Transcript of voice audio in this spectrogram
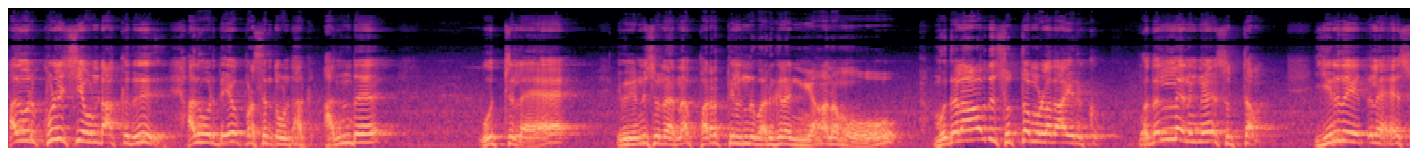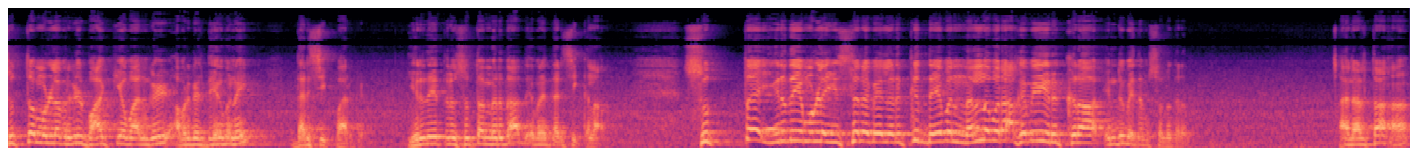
அது ஒரு குளிர்ச்சியை உண்டாக்குது. அது ஒரு தேவ பிரசனத்தை உண்டாக்கு. அந்த ஊற்றில் இவர் என்ன சொல்றாருன்னா பரத்திலிருந்து வருகிற ஞானமோ முதலாவது சுத்தம் உள்ளதாக இருக்கும். முதல்ல என்னங்க? சுத்தம். இருதயத்தில் சுத்தம் உள்ளவர்கள் பாக்கியவான்கள் அவர்கள் தேவனை தரிசிப்பார்கள். இருதயத்தில் சுத்தம் இருந்தால் தேவனை தரிசிக்கலாம். சுத்த இருதயமுள்ள இஸ்ரவேலருக்கு தேவன் நல்லவராகவே இருக்கிறார் என்று வேதம் சொல்லுகிறது. அதனால்தான்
